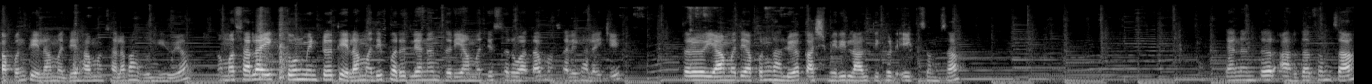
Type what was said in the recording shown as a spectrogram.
आपण तेलामध्ये हा मसाला भाजून घेऊया. मसाला एक दोन मिनिटं तेलामध्ये परतल्यानंतर यामध्ये सर्व आता मसाले घालायचे. तर यामध्ये आपण घालूया काश्मीरी लाल तिखट एक चमचा. त्यानंतर अर्धा चमचा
